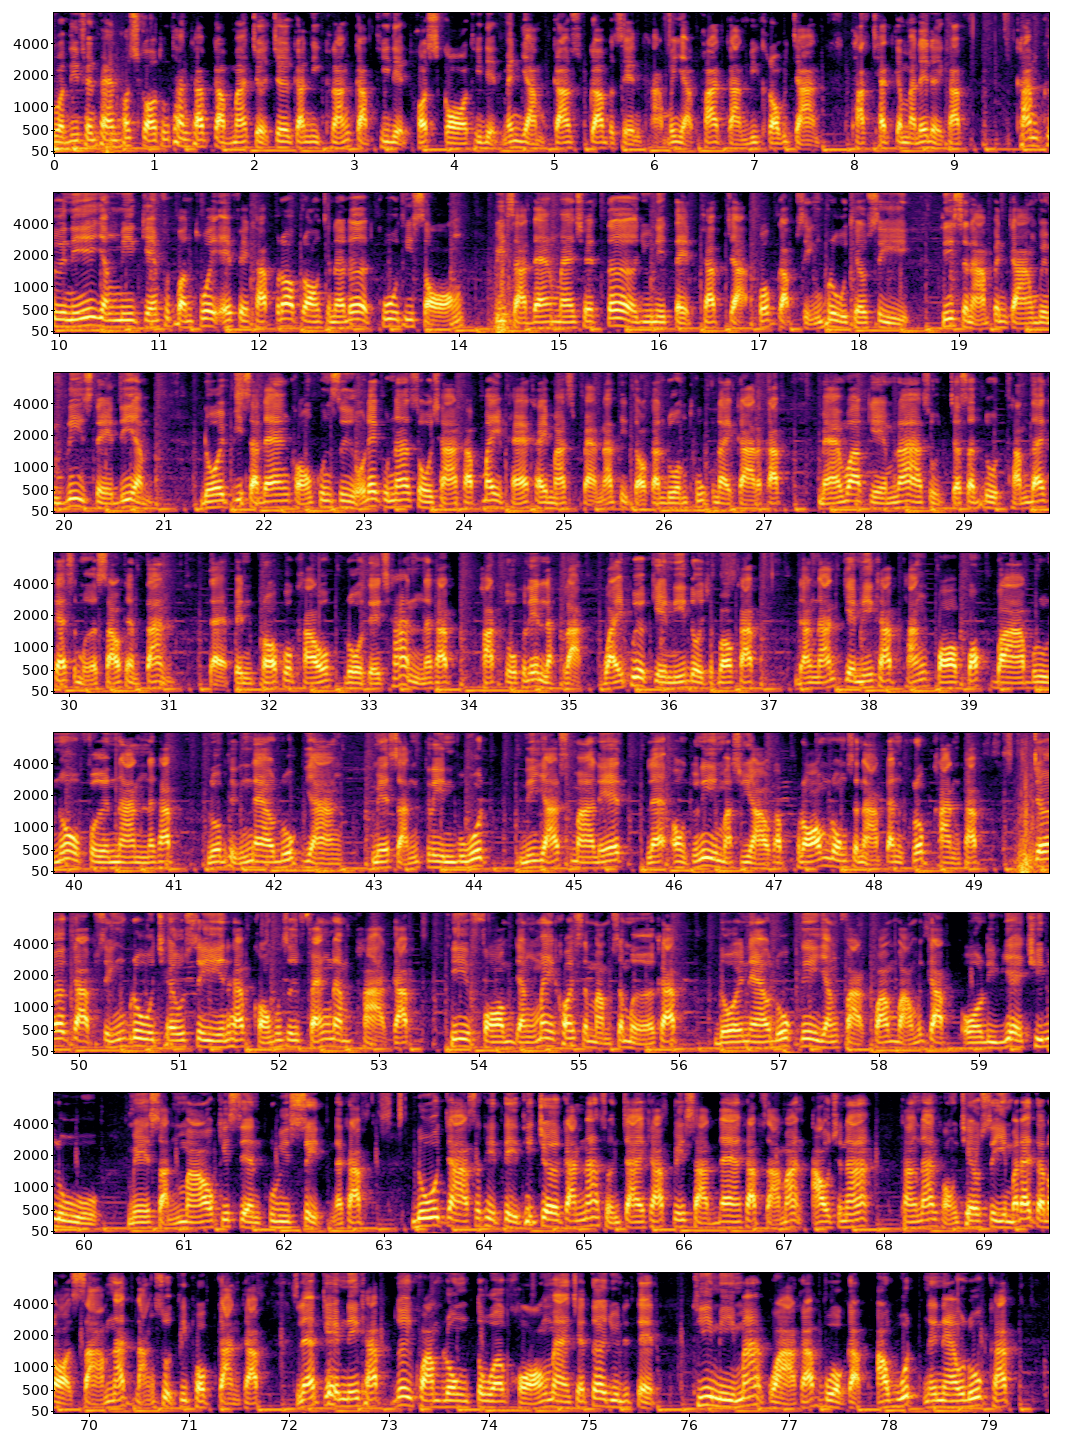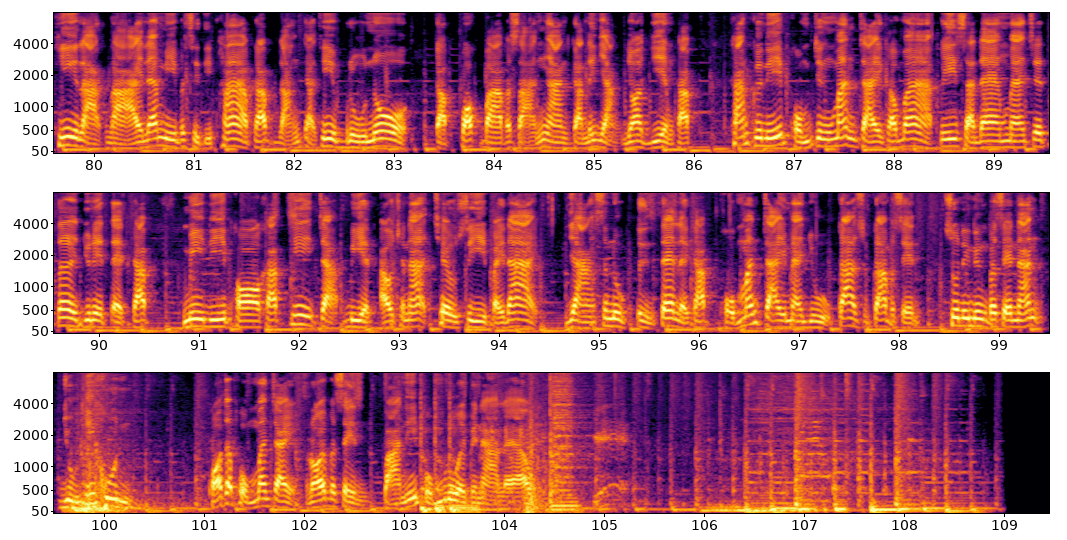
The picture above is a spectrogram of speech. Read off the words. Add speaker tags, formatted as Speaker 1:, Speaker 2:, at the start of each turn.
Speaker 1: สวัสดีแฟนๆฮอสกอร์ทุกท่านครับ กลับมาเจอเจอกันอีกครั้งกับทีเด็ดฮอสกอร์ทีเด็ดแม่นยำ 99%หากไม่อยากพลาดการวิเคราะห์วิจารณ์ ทักแชทกันมาได้เลยครับ ค่ำคืนนี้ยังมีเกมฟุตบอลถ้วย FA ครับ รอบรองชนะเลิศคู่ที่ 2 ปีศาจแดงแมนเชสเตอร์ยูไนเต็ดครับ จะพบกับสิงห์บลูเชลซี ที่สนามเป็นกลางเวมบลีย์สเตเดียมโดยปีศาจแดงของคุณซือโอเดกุน่าโซชาครับไม่แพ้ใครมา 18 นัดติดต่อกันรวมทุกรายการนะครับ แม้ว่าเกมล่าสุดจะสะดุดทำได้แค่เสมอเซาท์แฮมป์ตันแต่เป็นเพราะพวกเขาโรเตชันนะครับพักตัวผู้เล่นหลักๆ ไว้เพื่อเกมนี้โดยเฉพาะครับ ดังนั้นเกมนี้ครับ ทั้งปอป็อกบาบรูโน่เฟอร์นันนะครับรวมถึงแนวลุกอย่างเมสันกรีนวูดนิยัสมาเดสและองตูนี่มาชิยาวครับ พร้อมลงสนามกันครบคันครับ เจอกับสิงห์บลูเชลซีนะครับของคุณซื้อแฟงนำผาดครับ ที่ฟอร์มยังไม่ค่อยสม่ำเสมอครับ โดยแนวลุกนี่ยังฝากความหวังไว้กับโอลิเวียชิลูเมสันเมาส์คริสเตียนพูลิสิตนะครับ ดูจากสถิติที่เจอกันน่าสนใจครับปีศาจแดงครับ สามารถเอาชนะทางด้านของเชลซีมาได้ตลอด 3 นัดหลังสุดที่พบกันครับ และเกมนี้ครับ ด้วยความลงตัวของแมนเชสเตอร์ยูไนเต็ดที่มีมากกว่าครับ บวกกับอาวุธในแนวรุกครับ ที่หลากหลายและมีประสิทธิภาพครับ หลังจากที่บรูโน่กับป็อกบาประสานงานกันได้อย่างยอดเยี่ยมครับ ค่ำคืนนี้ผมจึงมั่นใจครับว่าปีศาจแดงแมนเชสเตอร์ยูไนเต็ดครับมีดีพอครับที่จะเบียดเอาชนะเชลซีไปได้ อย่างสนุกตื่นเต้นเลยครับ ผมมั่นใจแมนยู 99%ส่วนอีก 1%นั้นอยู่ที่คุณ เพราะถ้าผมมั่นใจ 100%ป่านนี้ผมรวยไปนานแล้ว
